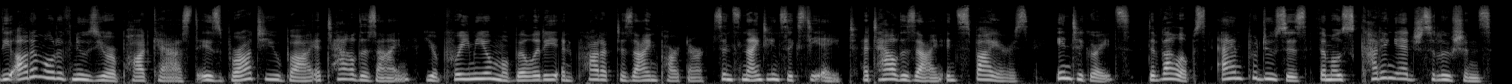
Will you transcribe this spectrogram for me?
The Automotive News Europe podcast is brought to you by Ital Design, your premium mobility and product design partner since 1968. Ital Design inspires, integrates, develops, and produces the most cutting edge solutions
